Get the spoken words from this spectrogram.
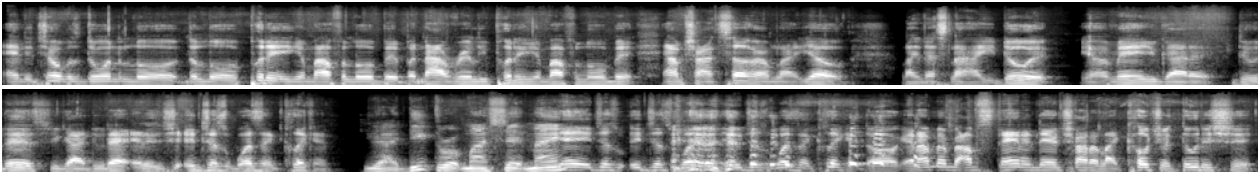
And the Joe was doing the little the little put it in your mouth a little bit, but not really put it in your mouth a little bit. And I'm trying to tell her, I'm like, yo, like that's not how you do it. You know what I mean? You gotta do this, you gotta do that, and it, it just wasn't clicking. You gotta deep throat my shit, man. Yeah, it just it just wasn't it just wasn't clicking, dog. And I remember I'm standing there trying to like coach her through this shit,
